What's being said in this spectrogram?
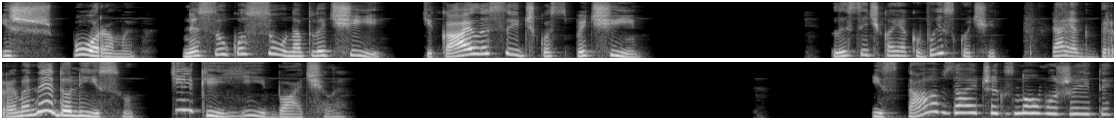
із шпорами, несу косу на плечі, тікай, лисичко, з печі. Лисичка як вискочить, та як дремене до лісу, тільки її бачили. І став зайчик знову жити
